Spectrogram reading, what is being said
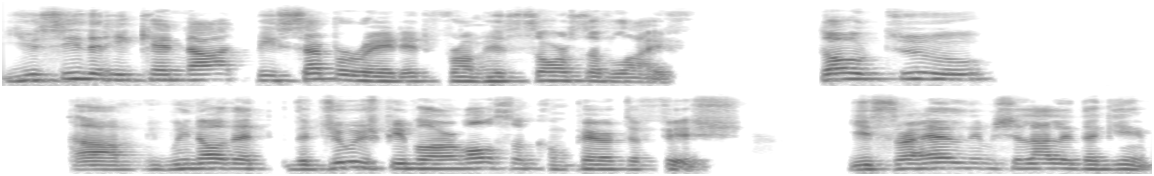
you see that he cannot be separated from his source of life. So too, um, we know that the Jewish people are also compared to fish. Yisrael nimshela ledagim,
